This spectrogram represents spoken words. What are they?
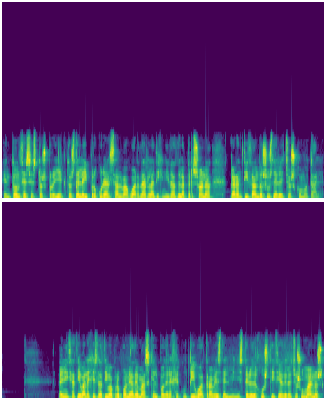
Entonces estos proyectos de ley procuran salvaguardar la dignidad de la persona, garantizando sus derechos como tal. La iniciativa legislativa propone además que el Poder Ejecutivo, a través del Ministerio de Justicia y Derechos Humanos,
